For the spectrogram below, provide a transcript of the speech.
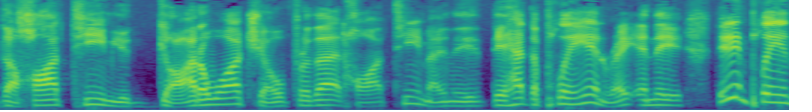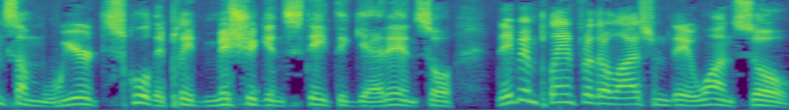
The hot team, you gotta watch out for that hot team. I mean, they, they had to play in, right? And they they didn't play in some weird school. They played Michigan State to get in. So they've been playing for their lives from day one. So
